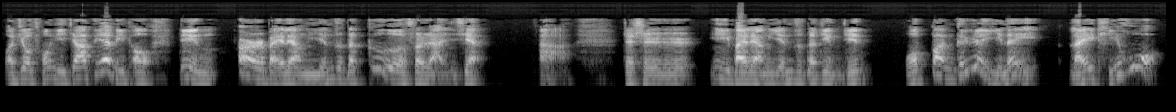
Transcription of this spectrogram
我就从你家店里头订二百两银子的各色染线啊，这是一百两银子的定金，我半个月以内来提货，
